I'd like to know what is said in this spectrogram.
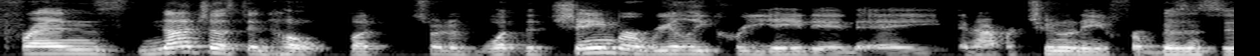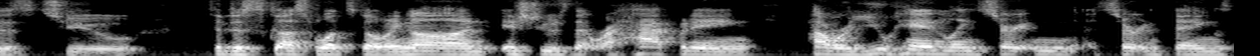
friends, not just in hope, but sort of what the chamber really created a an opportunity for businesses to to discuss what's going on, issues that were happening, how are you handling certain certain things,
